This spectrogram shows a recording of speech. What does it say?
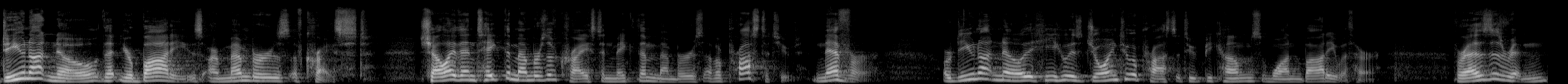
Do you not know that your bodies are members of Christ? Shall I then take the members of Christ and make them members of a prostitute? Never. Or do you not know that he who is joined to a prostitute becomes one body with her? For as is written,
